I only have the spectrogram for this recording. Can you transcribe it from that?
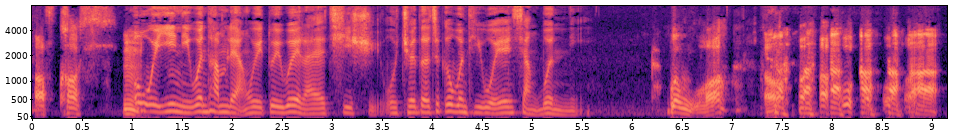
？Of course，嗯欧伟毅，你问他们两位对未来的期许，我觉得这个问题我也想问你。问我，哦，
